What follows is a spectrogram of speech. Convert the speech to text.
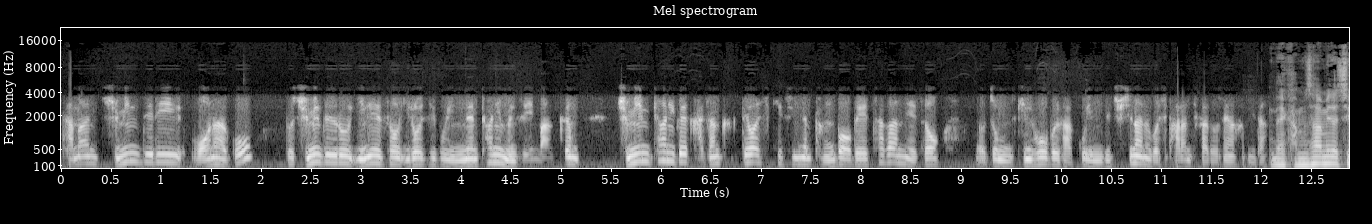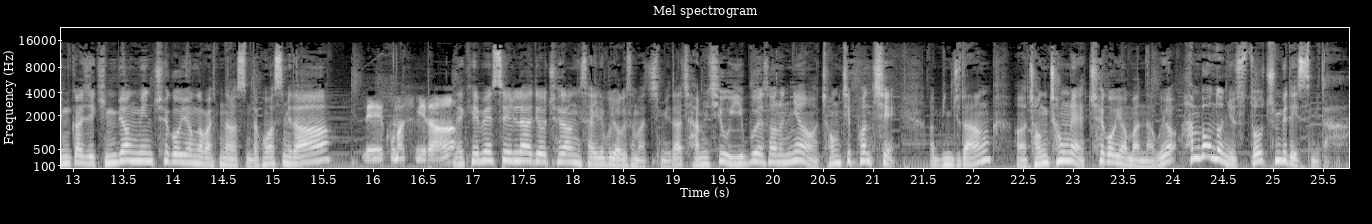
다만 주민들이 원하고 또 주민들로 인해서 이루어지고 있는 편의 문제인 만큼 주민 편익을 가장 극대화시킬 수 있는 방법에 차관해서 좀 긴 호흡을 갖고 있는지 추진하는 것이 바람직하다고 생각합니다. 네, 감사합니다. 지금까지 김병민 최고위원과 말씀 나눴습니다. 고맙습니다. 네, 고맙습니다. 네, KBS 1라디오 최강시사 1부 여기서 마칩니다. 잠시 후 2부에서는요, 정치펀치, 민주당 어, 정청래 최고위원 만나고요. 한 번 더 뉴스도 준비되어 있습니다.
